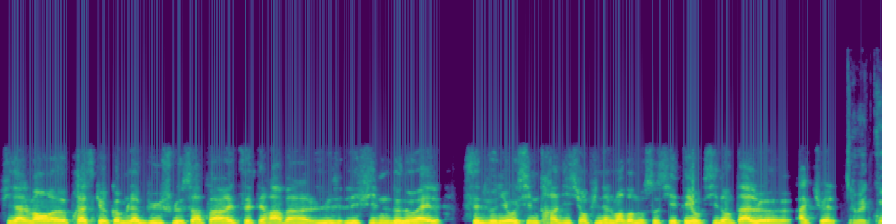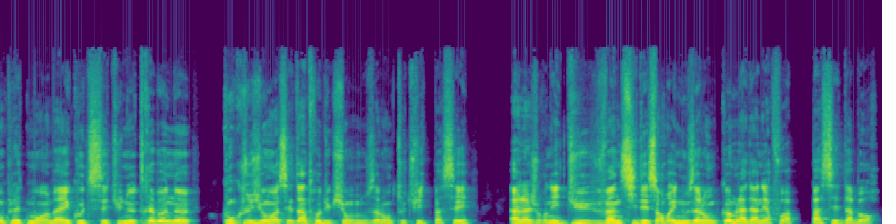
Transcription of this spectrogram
finalement, euh, presque comme la bûche, le sapin, etc., bah, les films de Noël, c'est devenu aussi une tradition finalement dans nos sociétés occidentales actuelles. Eh complètement. Bah, écoute, c'est une très bonne conclusion à cette introduction. Nous allons tout de suite passer à la journée du 26 décembre, et nous allons, comme la dernière fois, passer d'abord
